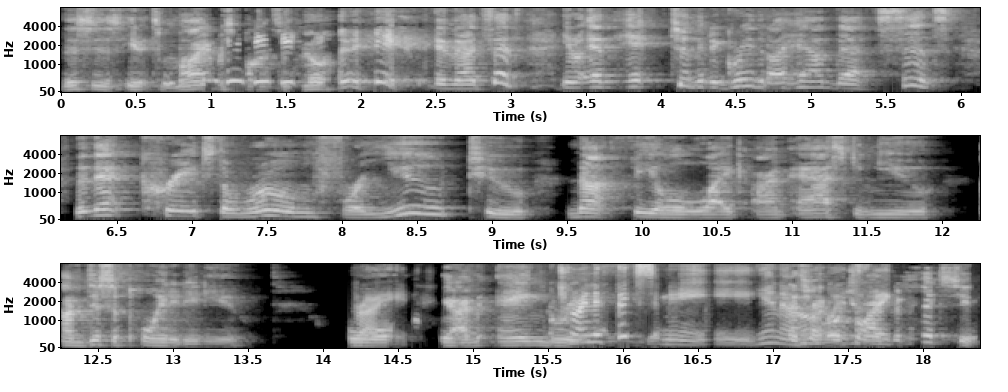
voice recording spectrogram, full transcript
This is it's my responsibility in that sense, you know, and it, to the degree that I have that sense, then that creates the room for you to not feel like I'm asking you, I'm disappointed in you, or, right? Yeah, I'm angry, trying to fix me. You know, that's right. We're trying like, to fix you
